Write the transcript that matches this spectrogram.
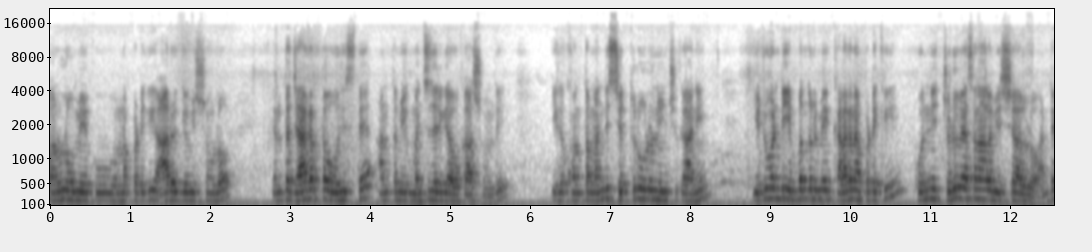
పనులు మీకు ఉన్నప్పటికీ ఆరోగ్య విషయంలో ఎంత జాగ్రత్త వహిస్తే అంత మీకు మంచి జరిగే అవకాశం ఉంది. ఇక కొంతమంది శత్రువుల నుంచి కానీ ఎటువంటి ఇబ్బందులు మీకు కలగనప్పటికీ కొన్ని చెడు వ్యసనాల విషయాల్లో అంటే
